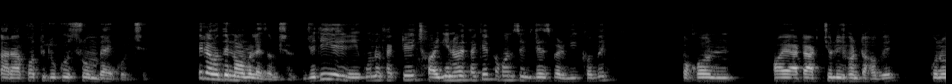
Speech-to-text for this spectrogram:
তারা কতটুকু শ্রম ব্যয় করছে। এটা আমাদের নর্মাল অ্যাজাম্পশন যদি কোনো ফ্যাক্টরি ছয় দিন হয়ে থাকে, তখন সিক্স ডেজ পার উইক হবে। তখন হয় আট, আটচল্লিশ ঘণ্টা হবে। কোনো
